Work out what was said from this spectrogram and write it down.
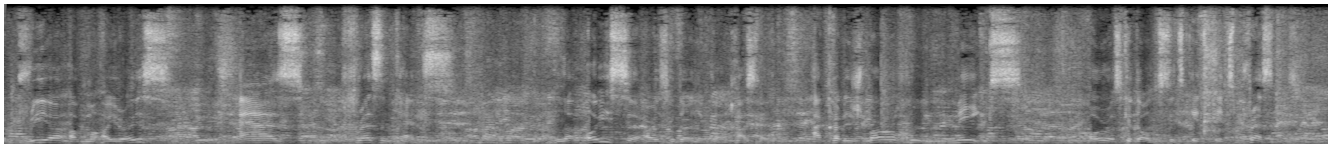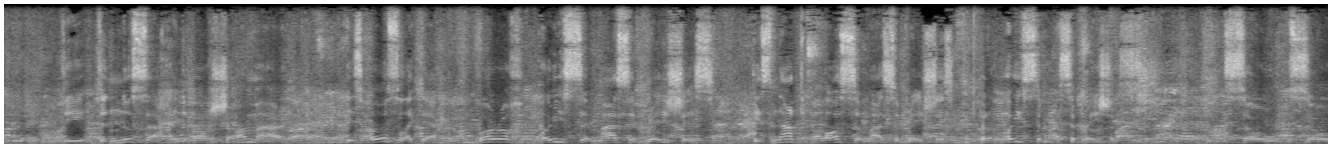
the bria of Ma'oros as present tense. La'oise oros gedol lekon chastel. HaKadosh Baruch Hu makes oros gedolos. It's, it, it's present. The the nusach in the Baruch Sh'Amar is also like that. Baruch oise masev reishis is not osa masev reishis, but oise masev reishis. So so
